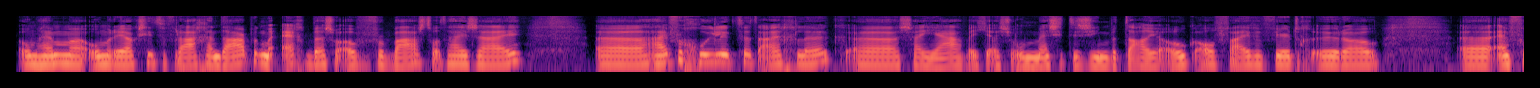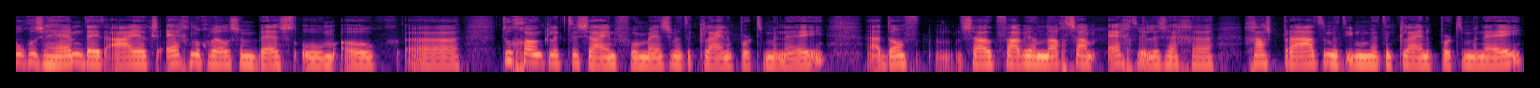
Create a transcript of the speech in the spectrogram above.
om hem eh, om reactie te vragen. En daar heb ik me echt best wel over verbaasd wat hij zei. Eh, hij vergoeilijkt het eigenlijk. Eh, zei ja, weet je, als je om Messi te zien betaal je ook al 45 euro. Eh, en volgens hem deed Ajax echt nog wel zijn best om ook eh, toegankelijk te zijn voor mensen met een kleine portemonnee. Nou, dan zou ik Fabian Nachtzaam echt willen zeggen: ga eens praten met iemand met een kleine portemonnee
